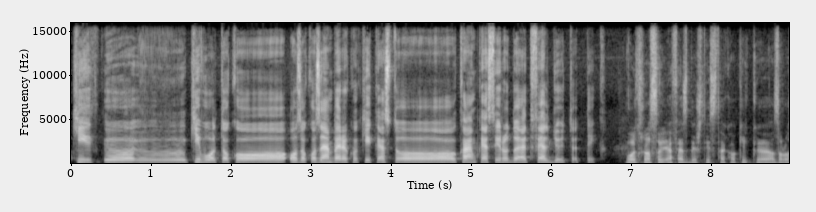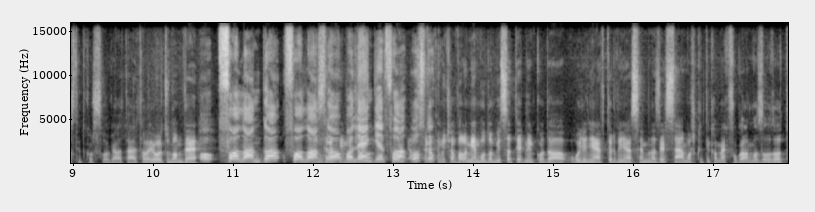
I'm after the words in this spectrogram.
ki, ki voltak a, azok az emberek, akik ezt a KMKS irodáját felgyűjtötték? Volt róla hogy FSB-s tisztek, akik az orosz titkosszolgálat által, jól tudom, de... A falanga, falanga, a lengyel falanga... Azt osztok... szeretném, hogyha valamilyen módon visszatérnénk oda, hogy a nyelvtörvényel szemben azért számos kritika megfogalmazódott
